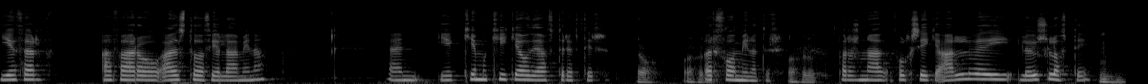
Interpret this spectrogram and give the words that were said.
ég þarf að fara á aðstofafélaga mína en ég kem og kíkja á því aftur eftir Já, mínútur. Akkurat. bara svona að fólk sé ekki alveg í lausulofti Mm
